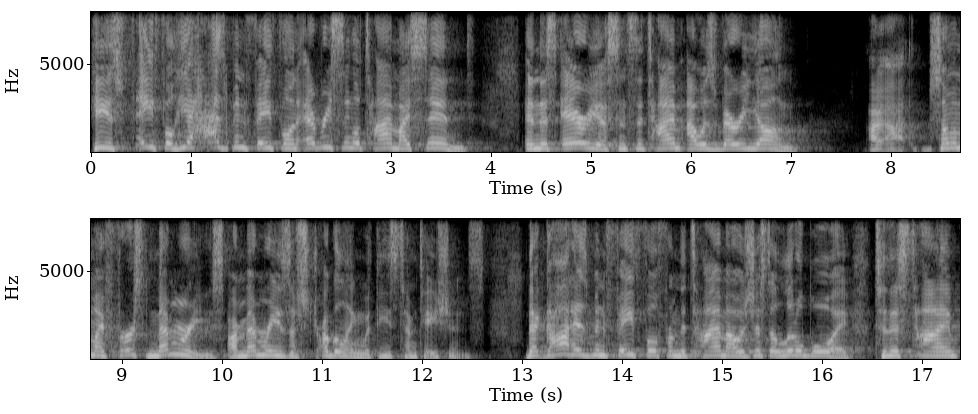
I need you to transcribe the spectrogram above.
He is faithful. He has been faithful in every single time I sinned in this area since the time I was very young. I, I, some of my first memories are memories of struggling with these temptations. That God has been faithful from the time I was just a little boy to this time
